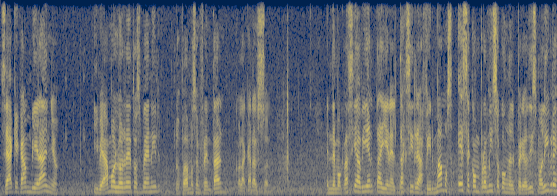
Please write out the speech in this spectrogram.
Sea que cambie el año y veamos los retos venir, los podamos enfrentar con la cara al sol. En Democracia Abierta y en el Taxi reafirmamos ese compromiso con el periodismo libre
